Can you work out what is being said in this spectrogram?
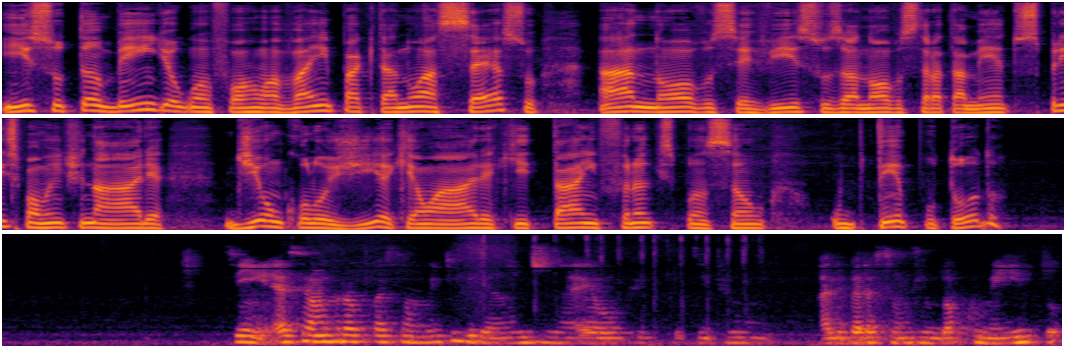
Isso também, de alguma forma, vai impactar no acesso a novos serviços, a novos tratamentos, principalmente na área de oncologia, que é uma área que está em franca expansão o tempo todo? Sim, essa é uma preocupação muito grande, né? Houve, inclusive, um, a liberação de um documento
